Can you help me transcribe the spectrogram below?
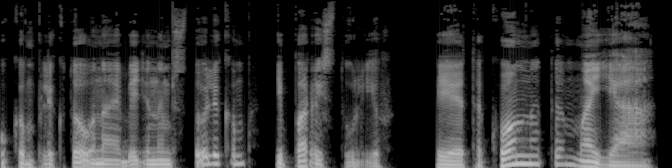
укомплектована обеденным столиком и парой стульев. И эта комната моя.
